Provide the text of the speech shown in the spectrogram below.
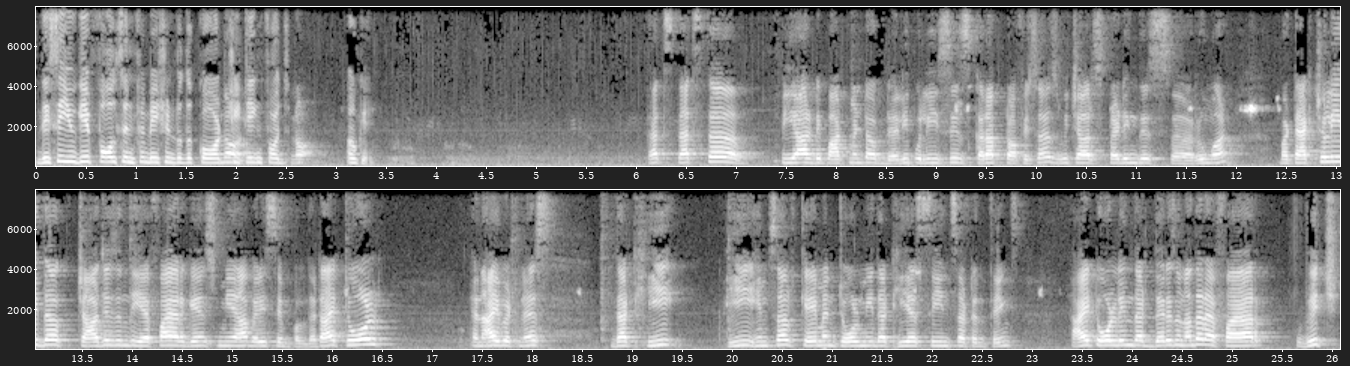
They say you gave false information to the court, no, cheating for. No. Okay. That's that's the PR department of Delhi Police's corrupt officers which are spreading this uh, rumor. But actually, the charges in the FIR against me are very simple. That I told an eyewitness that he he himself came and told me that he has seen certain things. I told him that there is another FIR which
